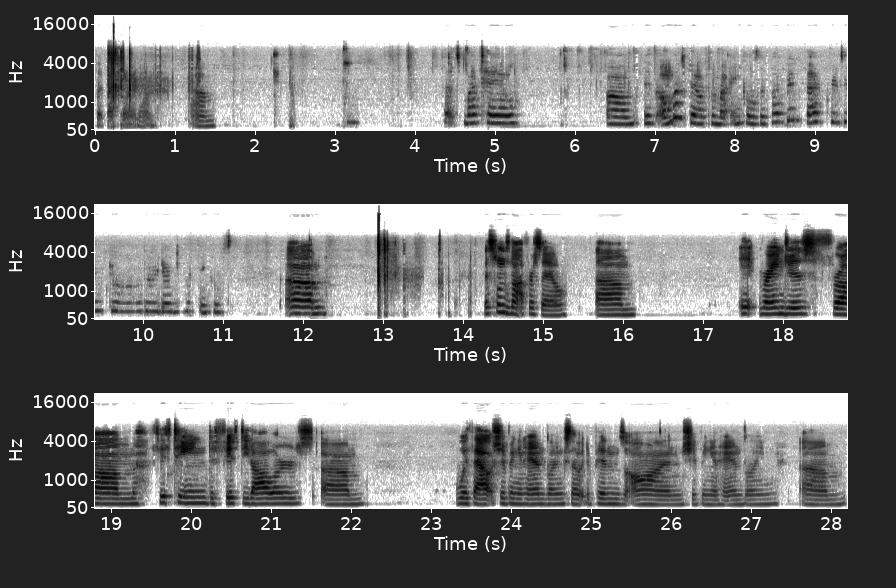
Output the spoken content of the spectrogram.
put my camera down. Um, that's my tail. Um, it's almost down to my ankles. If I bend backwards, it will go all the way down to my ankles. Um. This one's not for sale. Um, it ranges from fifteen to fifty dollars um, without shipping and handling. So it depends on shipping and handling. Um,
